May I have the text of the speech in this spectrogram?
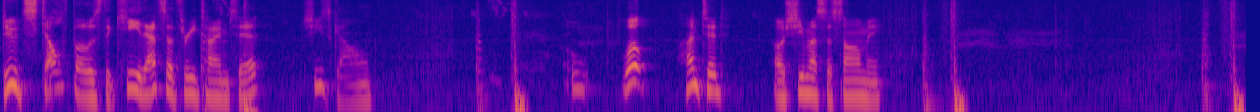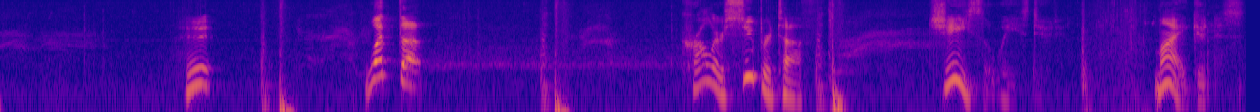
Dude, stealth bow is the key. That's a three times hit. She's gone. Oh, whoa, hunted. Oh, she must have saw me. What the? Crawler's super tough. Jeez Louise, dude. My goodness.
